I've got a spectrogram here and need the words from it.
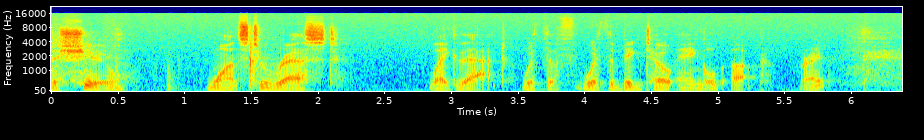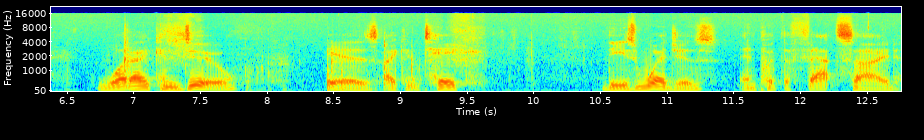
the shoe wants to rest like that with the, with the big toe angled up, right? What I can do is I can take these wedges and put the fat side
